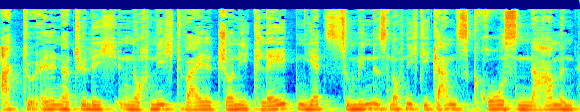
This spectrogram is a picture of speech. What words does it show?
Aktuell natürlich noch nicht, weil Johnny Clayton jetzt zumindest noch nicht die ganz großen Namen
